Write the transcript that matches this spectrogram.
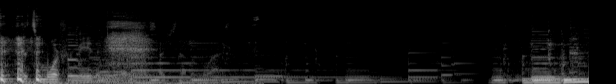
it's more for me than anything else. I just have a blast.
